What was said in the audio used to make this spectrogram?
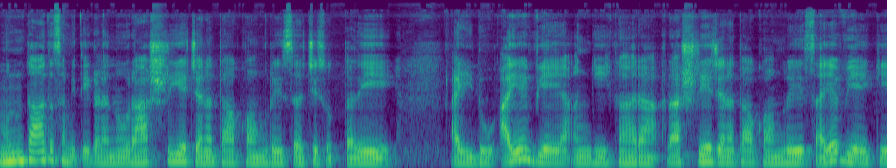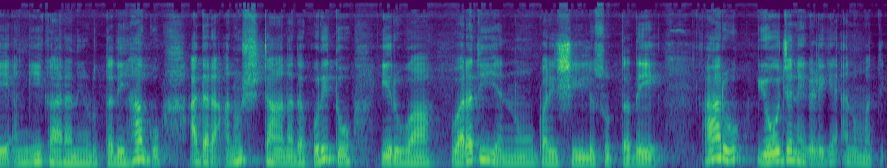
ಮುಂತಾದ ಸಮಿತಿಗಳನ್ನು ರಾಷ್ಟ್ರೀಯ ಜನತಾ ಕಾಂಗ್ರೆಸ್ ರಚಿಸುತ್ತದೆ. ಐದು, ಅಯವ್ಯಯ ಅಂಗೀಕಾರ. ರಾಷ್ಟ್ರೀಯ ಜನತಾ ಕಾಂಗ್ರೆಸ್ ಅಯವ್ಯಯಕ್ಕೆ ಅಂಗೀಕಾರ ನೀಡುತ್ತದೆ ಹಾಗೂ ಅದರ ಅನುಷ್ಠಾನದ ಕುರಿತು ಇರುವ ವರದಿಯನ್ನು ಪರಿಶೀಲಿಸುತ್ತದೆ. ಆರು ಯೋಜನೆಗಳಿಗೆ ಅನುಮತಿ.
